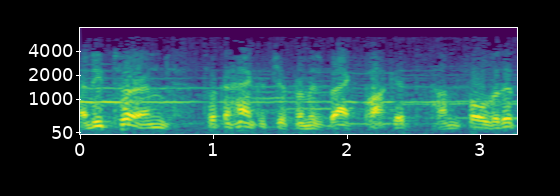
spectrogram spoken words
And he turned, took a handkerchief from his back pocket, unfolded it.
